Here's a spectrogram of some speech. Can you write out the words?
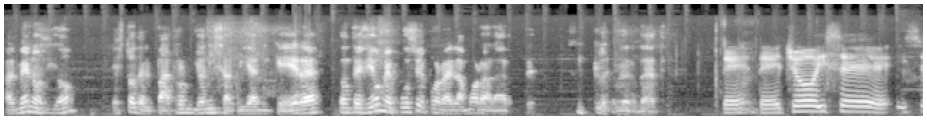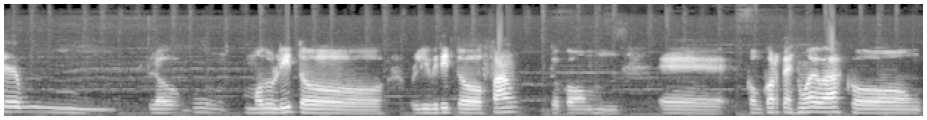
al menos yo, esto del patrón yo ni sabía ni qué era. Entonces yo me puse por el amor al arte, la verdad. De, de hecho, hice, hice un, lo- un modulito, un librito fan con, eh, con cortes nuevas, con,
